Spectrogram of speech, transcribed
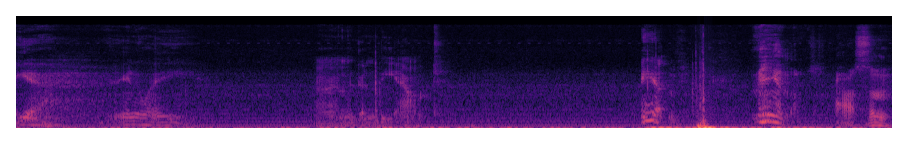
Yeah. Anyway, I'm gonna be out. Man, man, that's awesome.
